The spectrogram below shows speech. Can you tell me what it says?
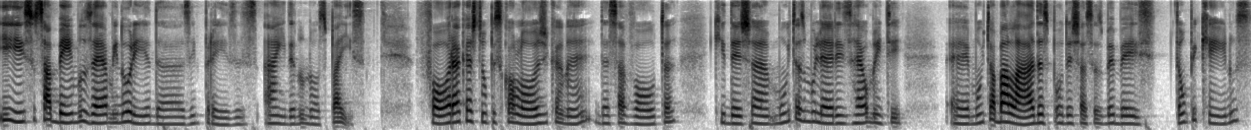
E isso, sabemos, é a minoria das empresas ainda no nosso país. Fora a questão psicológica, né, dessa volta, que deixa muitas mulheres realmente é, muito abaladas por deixar seus bebês tão pequenos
